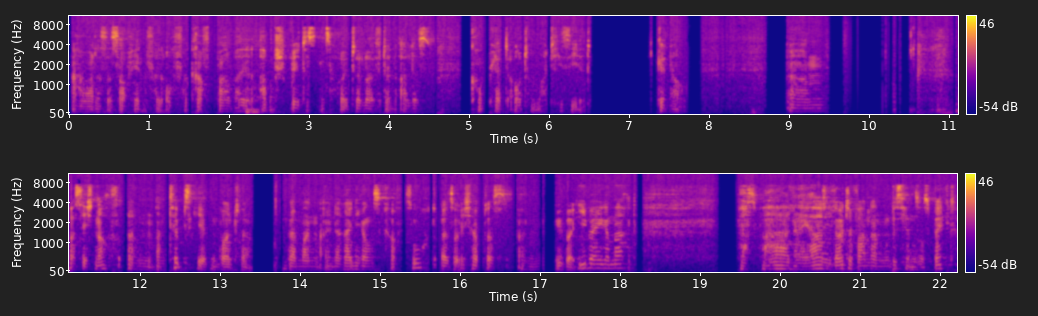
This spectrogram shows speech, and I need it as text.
Aber das ist auf jeden Fall auch verkraftbar, weil ab spätestens heute läuft dann alles komplett automatisiert. Genau. Ähm, was ich noch ähm, an Tipps geben wollte, wenn man eine Reinigungskraft sucht. Also ich habe das ähm, über eBay gemacht. Das war, naja, die Leute waren dann ein bisschen suspekt.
